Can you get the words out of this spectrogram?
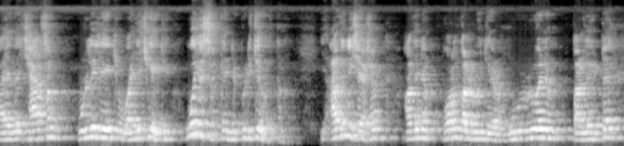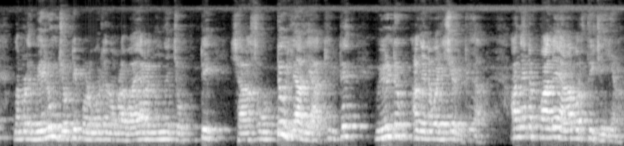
അതായത് ശ്വാസം ഉള്ളിലേക്ക് വലിച്ചു കയറ്റി ഒരു സെക്കൻഡ് പിടിച്ചു നിർത്തണം. അതിനുശേഷം അതിനെ പുറം തള്ളുകയും ചെയ്യണം. മുഴുവനും തള്ളിയിട്ട് നമ്മൾ ബലൂൺ ചൊട്ടിപ്പോണ പോലെ നമ്മുടെ വയറങ്ങുന്ന ചൊട്ടി ശ്വാസം ഒട്ടുമില്ലാതെ ആക്കിയിട്ട് വീണ്ടും അങ്ങനെ വലിച്ചെടുക്കുക. അങ്ങനെ പല ആവർത്തി ചെയ്യണം.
